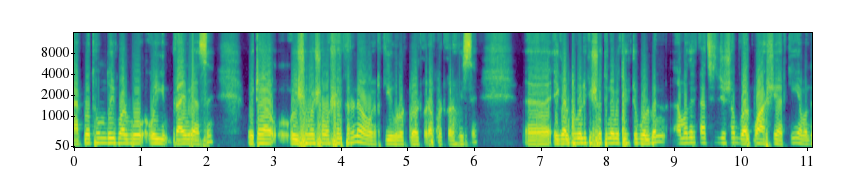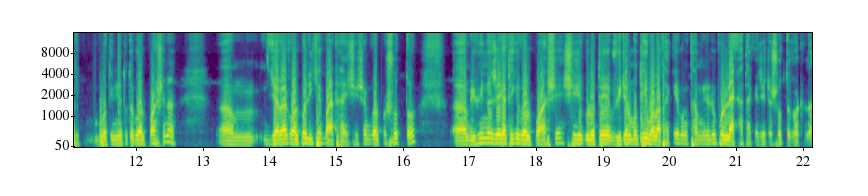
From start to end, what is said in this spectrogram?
আর প্রথম দুই পর্ব ওই প্রাইমে আছে। ওইটা ওই সময় সমস্যার কারণে আমার কি উলট পালট করে আপলোড করা হয়েছে। এই গল্পগুলি কি সত্যি নামিত একটু বলবেন? আমাদের কাছে যেসব গল্প আসে আর কি, আমাদের প্রতিনিয়ত তো গল্প আসে না যারা গল্প লিখে পাঠায়, সেসব গল্প সত্য। বিভিন্ন জায়গা থেকে গল্প আসে, সেগুলোতে ভিডিওর মধ্যেই বলা থাকে এবং থাম্বনেলের উপর লেখা থাকে যেটা সত্য ঘটনা।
